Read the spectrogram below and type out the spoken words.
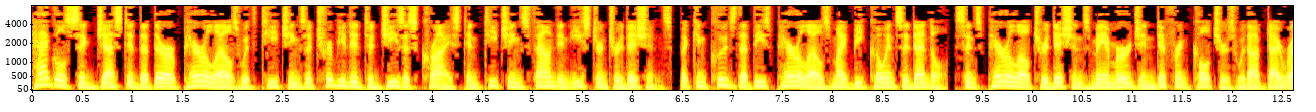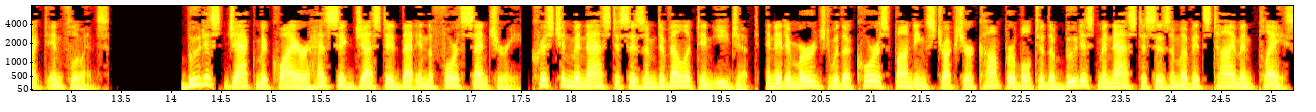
Pagels suggested that there are parallels with teachings attributed to Jesus Christ and teachings found in Eastern traditions, but concludes that these parallels might be coincidental, since parallel traditions may emerge in different cultures without direct influence. Buddhist Jack Maguire has suggested that in the 4th century, Christian monasticism developed in Egypt, and it emerged with a corresponding structure comparable to the Buddhist monasticism of its time and place.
